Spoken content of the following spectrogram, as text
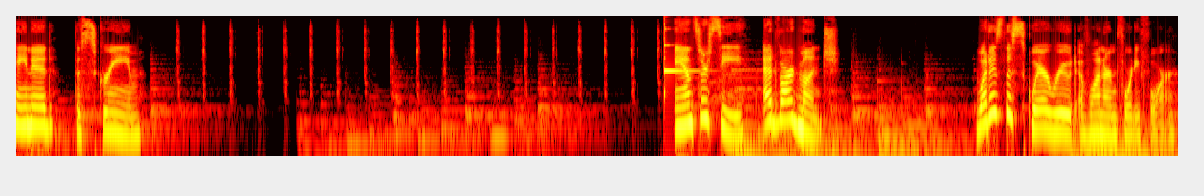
painted The Scream? Answer C. Edvard Munch. What is the square root of 144?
